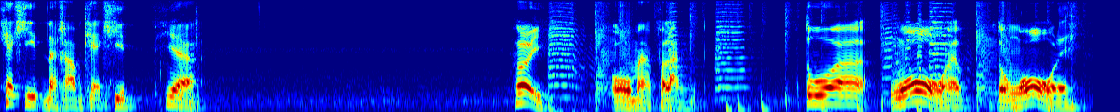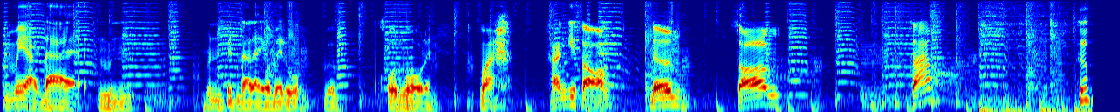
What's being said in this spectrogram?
แค่คิดนะครับ แค่คิดเฮียเฮ้ย โอ้หมากฝรั่ง ตัวโง่ครับ ตัวโง่เลย ไม่อยากได้ มัน มันเป็นอะไรก็ไม่รู้ แบบโคตรโง่เลย มา ครั้งที่สอง หนึ่ง สอง สาม ฮึบ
